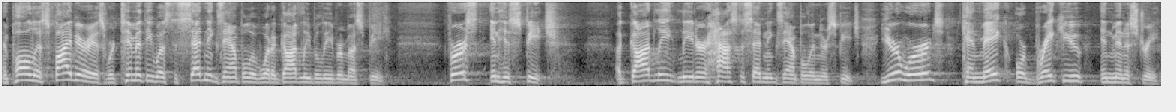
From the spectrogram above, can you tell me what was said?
And Paul lists five areas where Timothy was to set an example of what a godly believer must be. First, in his speech. A godly leader has to set an example in their speech. Your words can make or break you in ministry,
